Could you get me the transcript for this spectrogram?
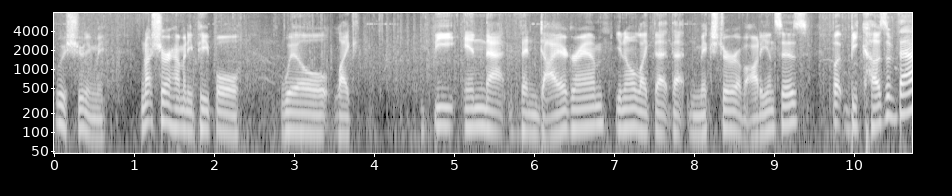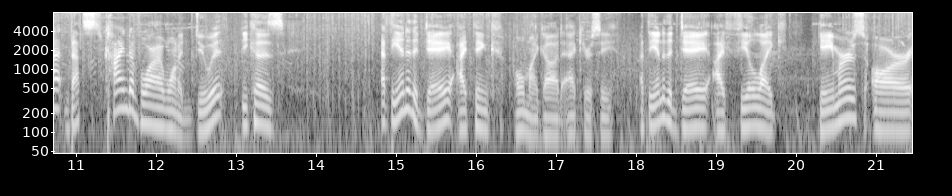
who is shooting me? I'm not sure how many people will like be in that Venn diagram, you know, like that that mixture of audiences. But because of that, that's kind of why I want to do it because at the end of the day, I think, oh my god, accuracy. At the end of the day, I feel like gamers are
